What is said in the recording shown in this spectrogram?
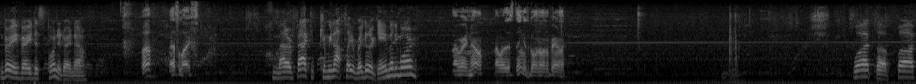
I'm very, very disappointed right now. Well, that's life. Matter of fact, can we not play a regular game anymore? Not right now. Not where this thing is going on, apparently. What the fuck?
